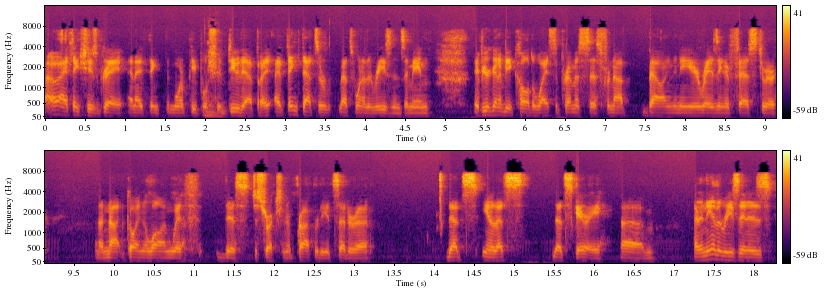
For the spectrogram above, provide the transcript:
I think she's great, and I think the more people yeah. should do that. But I, I, think that's a that's one of the reasons. I mean, if you're going to be called a white supremacist for not bowing the knee or raising a fist or uh, not going along with this destruction of property, et cetera, that's you know that's that's scary. Um, and then the other reason is,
